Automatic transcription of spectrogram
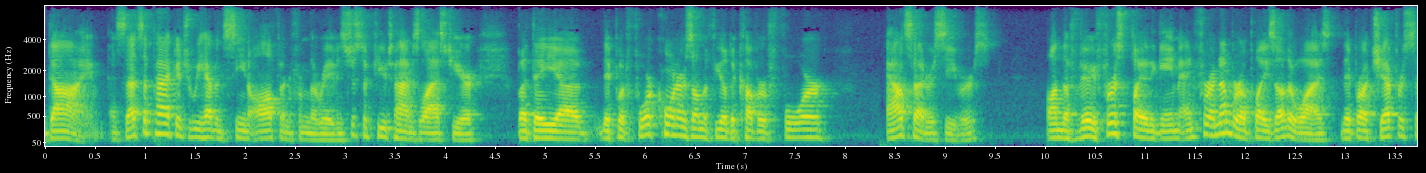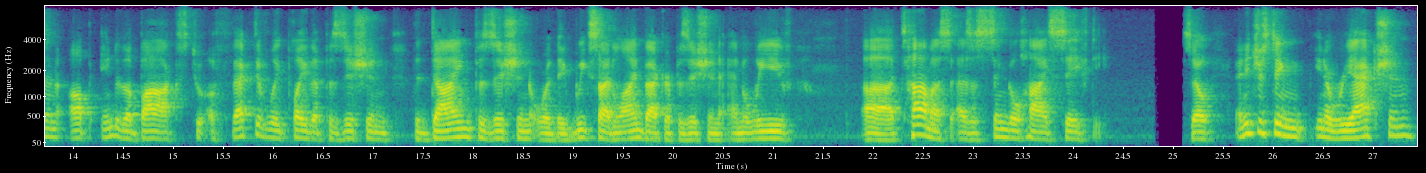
dime, and so that's a package we haven't seen often from the Ravens. Just a few times last year, but they uh, they put four corners on the field to cover four outside receivers. On the very first play of the game, and for a number of plays otherwise, they brought Jefferson up into the box to effectively play the position, the dime position, or the weak side linebacker position, and leave uh, Thomas as a single high safety. So an interesting, you know, reaction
